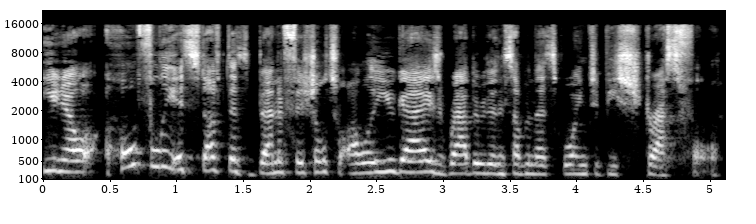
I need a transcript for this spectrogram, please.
you know, hopefully it's stuff that's beneficial to all of you guys rather than something that's going to be stressful.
